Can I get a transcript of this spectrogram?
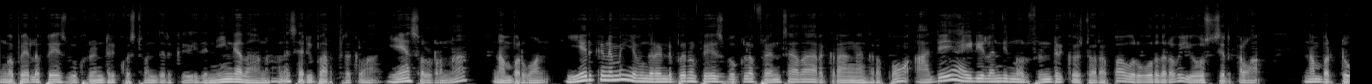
உங்கள் பேரில் ஃபேஸ்புக் ஃப்ரெண்ட் ரிக்வெஸ்ட் வந்திருக்கு. இது நீங்கள் தானான்னு சரி பார்த்துருக்கலாம் ஏன் சொல்கிறேன்னா நம்பர் ஒன் ஏற்கனவே இவங்க ரெண்டு பேரும் ஃபேஸ்புக்கில் ஃப்ரெண்ட்ஸாக தான் இருக்கிறாங்கங்கிறப்போ அதே ஐடியிலேருந்து இன்னொரு ஃப்ரெண்ட் ரிக்வெஸ்ட் வரப்போ அவர் ஒரு தடவை யோசிச்சிருக்கலாம். நம்பர் டூ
